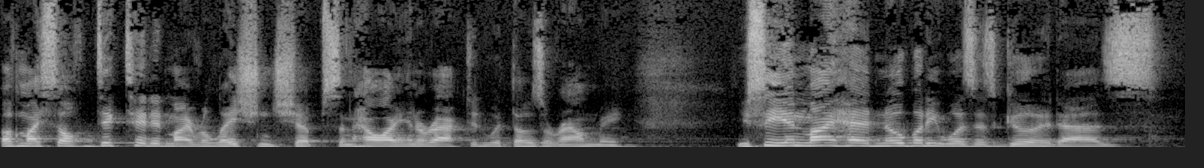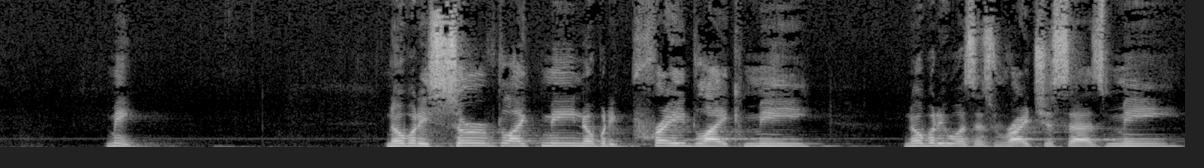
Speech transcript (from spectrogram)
of myself dictated my relationships and how I interacted with those around me. You see, in my head, nobody was as good as me. Nobody served like me. Nobody prayed like me. Nobody was as righteous as me.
